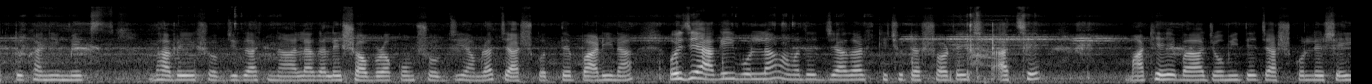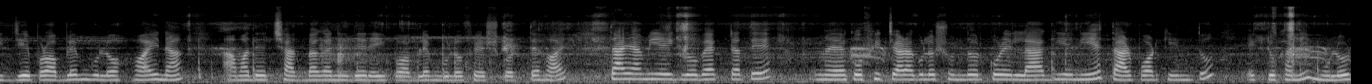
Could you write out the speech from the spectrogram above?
একটুখানি মিক্স ভাবে সবজি গাছ না লাগালে সব রকম সবজি আমরা চাষ করতে পারি না। ওই যে আগেই বললাম, আমাদের জায়গার কিছুটা শর্টেজ আছে। মাঠে বা জমিতে চাষ করলে সেই যে প্রবলেমগুলো হয় না, আমাদের ছাদ বাগানিদের এই প্রবলেমগুলো ফেস করতে হয়। তাই আমি এই গ্রো ব্যাগটাতে কফির চারাগুলো সুন্দর করে লাগিয়ে নিয়ে তারপর কিন্তু একটুখানি মূলোর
